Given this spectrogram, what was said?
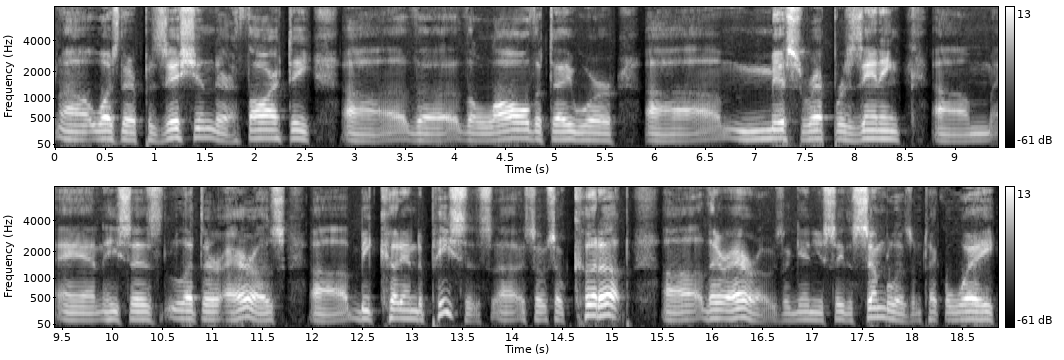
uh, was their position, their authority, uh, the the law that they were uh, misrepresenting, um, and he says, "Let their arrows uh, be cut into pieces." Uh, so so cut up uh, their arrows. Again, you see the symbolism. Take away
